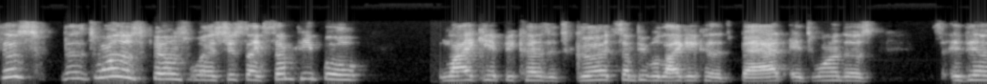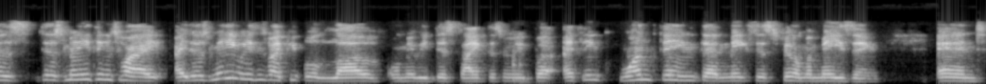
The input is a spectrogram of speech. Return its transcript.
those. It's one of those films where it's just like some people like it because it's good, some people like it because it's bad. It's one of those. It, there's there's many things why I, there's many reasons why people love or maybe dislike this movie, but I think one thing that makes this film amazing and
